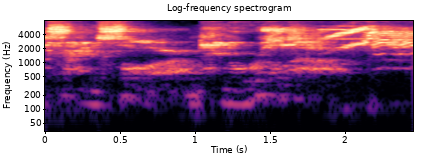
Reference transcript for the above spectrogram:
Transform and roll out.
